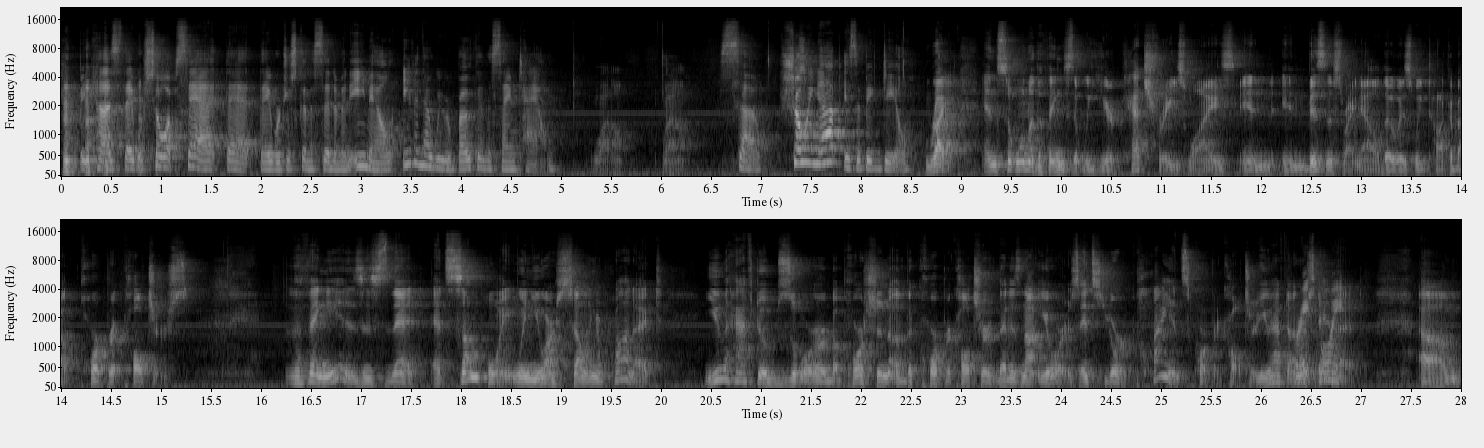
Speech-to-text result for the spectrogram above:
because they were so upset that they were just going to send them an email even though we were both in the same town. So showing up is a big deal. Right. And so one of the things that we hear catchphrase wise in, in business right now, though, is we talk about corporate cultures. The thing is, is that at some point when you are selling a product, you have to absorb a portion of the corporate culture that is not yours. It's your client's corporate culture. You have to Great understand point. that. Um,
